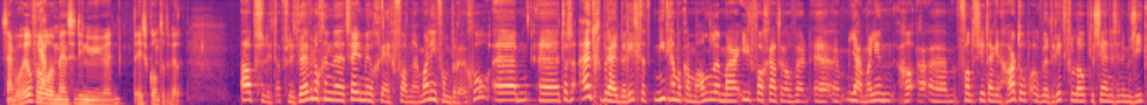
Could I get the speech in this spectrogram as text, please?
zijn wel heel veel Ja. mensen die nu deze content willen. Absoluut, absoluut. We hebben nog een eh, tweede mail gekregen van eh, Marleen van Breugel. Ehm, eh, het was een uitgebreid bericht dat ik niet helemaal kan behandelen. Maar in ieder geval gaat het over... ja, Marleen fantaseert daarin hardop over het ritverloop, de scènes en de muziek...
